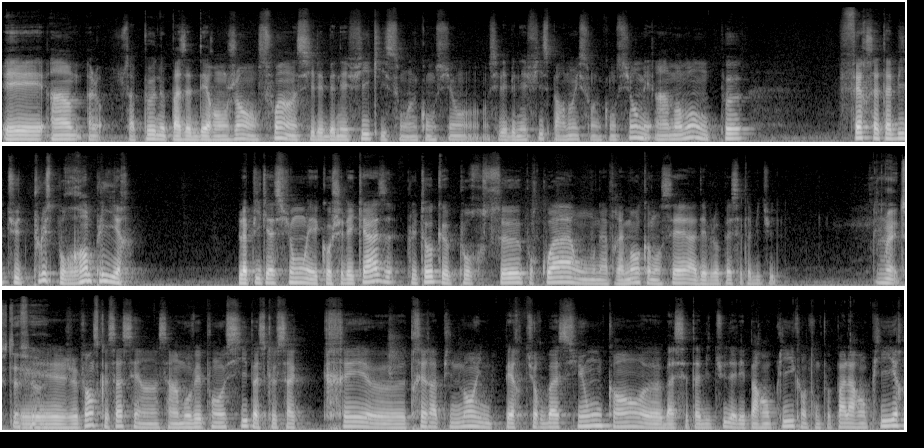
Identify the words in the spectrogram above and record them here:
Et alors, ça peut ne pas être dérangeant en soi hein, si les bénéfices ils sont inconscients, si les bénéfices pardon ils sont inconscients, mais à un moment on peut faire cette habitude plus pour remplir l'application et cocher les cases plutôt que pour ce pourquoi on a vraiment commencé à développer cette habitude. Oui, tout à fait. Et je pense que ça, c'est un, un, mauvais point aussi parce que ça crée euh, très rapidement une perturbation quand euh, bah, cette habitude, elle n'est pas remplie, quand on ne peut pas la remplir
